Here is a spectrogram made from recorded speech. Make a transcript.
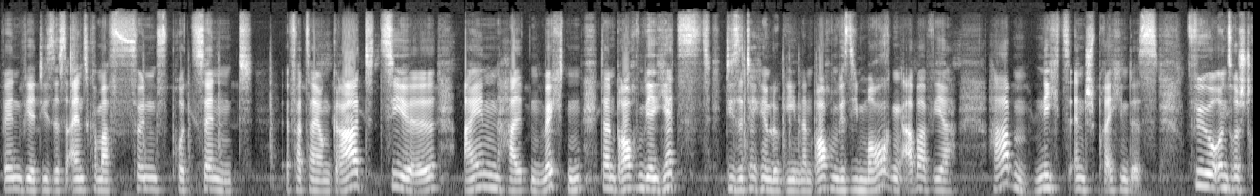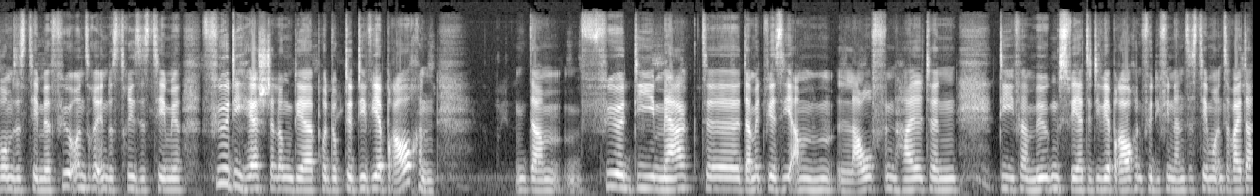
wenn wir dieses 1,5 Prozent Verzeihung, Grad-Ziel einhalten möchten, dann brauchen wir jetzt diese Technologien, dann brauchen wir sie morgen. Aber wir haben nichts Entsprechendes für unsere Stromsysteme, für unsere Industriesysteme, für die Herstellung der Produkte, die wir brauchen für die Märkte, damit wir sie am Laufen halten, die Vermögenswerte, die wir brauchen für die Finanzsysteme und so weiter.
